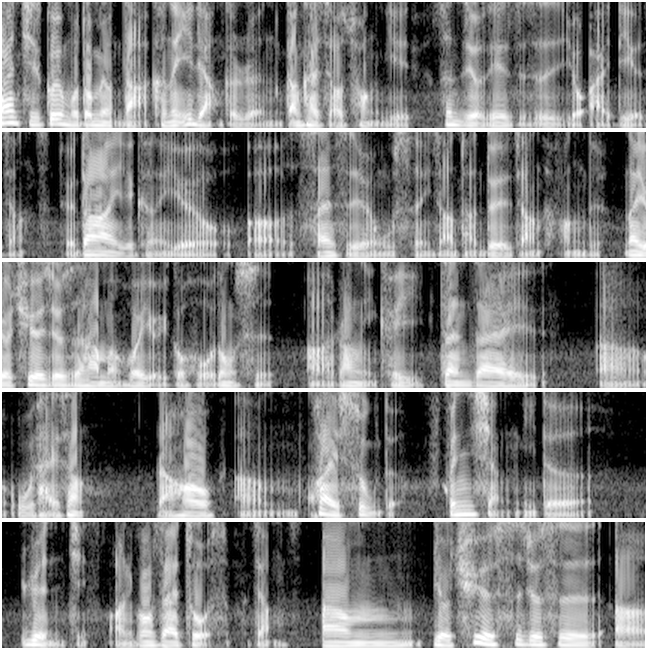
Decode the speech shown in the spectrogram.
发现其实规模都没有大，可能一两个人刚开始要创业，甚至有些只是有 idea 这样子。对，当然也可能也有呃三十人、五十人以上团队这样的方的。那有趣的就是他们会有一个活动是啊，让你可以站在呃舞台上，然后嗯快速的分享你的愿景啊，你公司在做什么这样子。嗯，有趣的事就是呃，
